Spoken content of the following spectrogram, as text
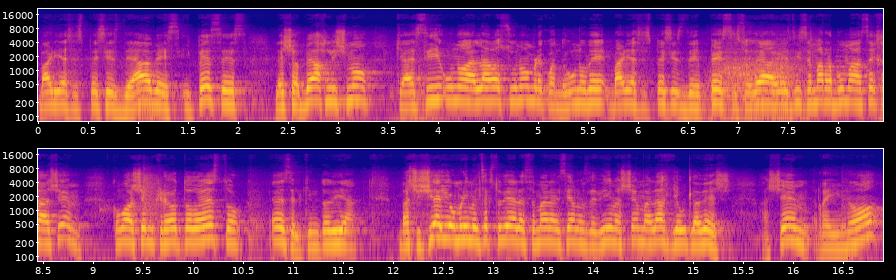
varias especies de aves y peces, le Lishmo, que así uno alaba su nombre cuando uno ve varias especies de peces o de aves. Dice, Marrabuma Aseja Hashem. ¿Cómo Hashem creó todo esto? Es el quinto día. Bashishia Yomrim, el sexto día de la semana, decían los Leviim, Hashem Alach Yeut Lavesh. Hashem reinó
